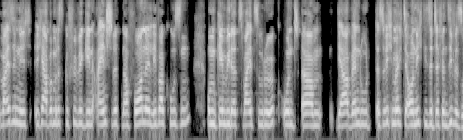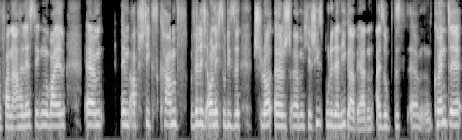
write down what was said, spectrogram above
weiß ich nicht. Ich habe immer das Gefühl, wir gehen einen Schritt nach vorne, Leverkusen, und gehen wieder zwei zurück. Und ähm, ja, wenn du, also ich möchte auch nicht diese Defensive so vernachlässigen, weil ähm, im Abstiegskampf will ich auch nicht so diese Schlo äh, ähm, hier Schießbude der Liga werden. Also das ähm, könnte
